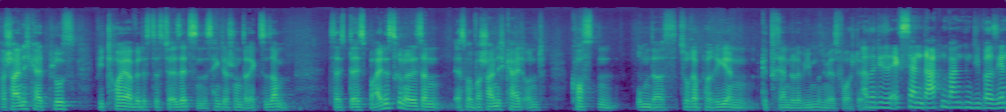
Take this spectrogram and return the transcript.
Wahrscheinlichkeit plus, wie teuer wird es, das zu ersetzen. Das hängt ja schon direkt zusammen. Das heißt, da ist beides drin oder ist dann erstmal Wahrscheinlichkeit und Kosten um das zu reparieren, getrennt oder wie muss ich mir das vorstellen? Also diese externen Datenbanken, die basieren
